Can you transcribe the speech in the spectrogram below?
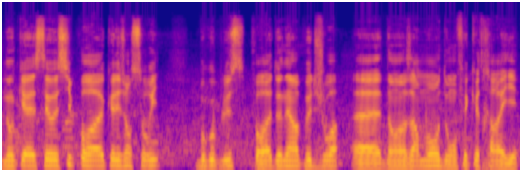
Donc euh, c'est aussi pour euh, que les gens sourient beaucoup plus, pour donner un peu de joie dans un monde où on fait que travailler.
